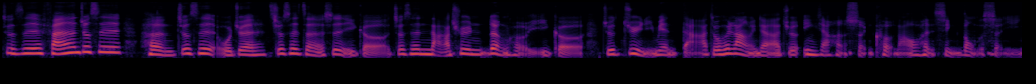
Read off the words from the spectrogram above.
就是反正就是很就是我觉得就是真的是一个就是拿去任何一个就剧里面打，都会让人家就印象很深刻，然后很心动的声音，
